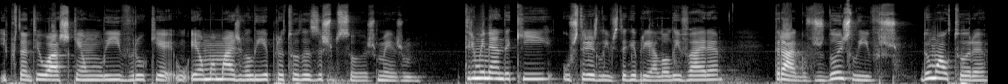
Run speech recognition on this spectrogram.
e portanto eu acho que é um livro que é, é uma mais-valia para todas as pessoas mesmo. Terminando aqui os três livros da Gabriela Oliveira, trago-vos dois livros de uma autora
